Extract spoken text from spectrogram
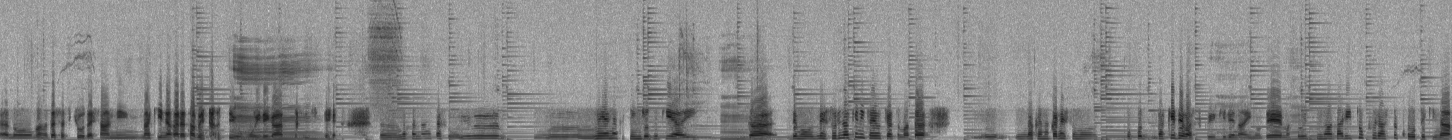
あのまあ、私たち兄弟3人泣きながら食べたっていう思い出があったりして、うん、なんかなんかそういう、うんね、なんか近所付き合いが、でもねそれだけに頼っちゃうとまたなかなかねそのそこだけでは救いきれないので、まあ、そういうつながりとプラス公的な、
